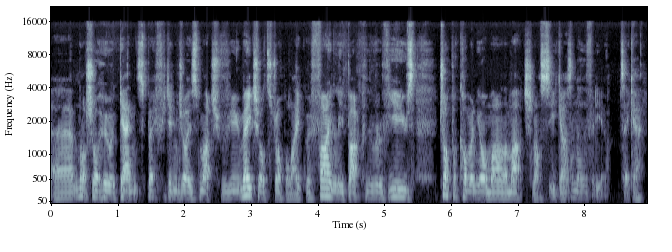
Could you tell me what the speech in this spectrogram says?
Uh, I'm not sure who against, but if you did enjoy this match review, make sure to drop a like. We're finally back with the reviews. Drop a comment your man of the match, and I'll see you guys in another video. Take care.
